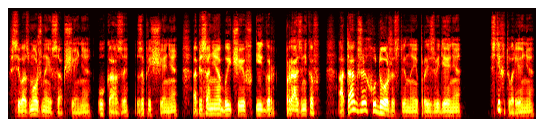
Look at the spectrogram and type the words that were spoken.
всевозможные сообщения, указы, запрещения, описание обычаев, игр, праздников, а также художественные произведения, стихотворения,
